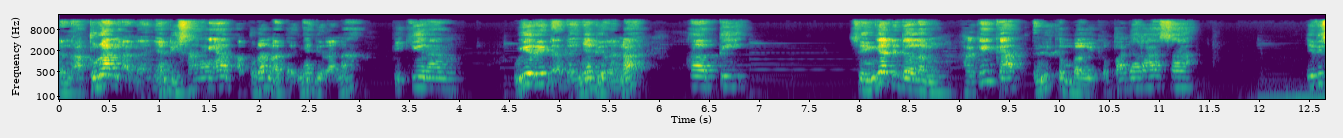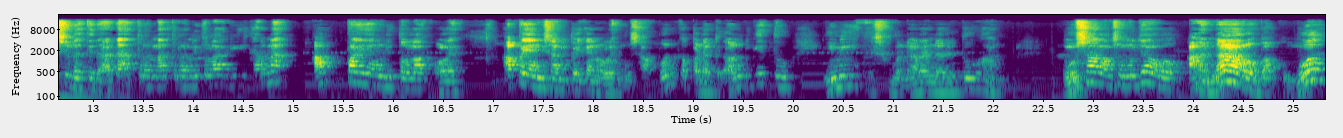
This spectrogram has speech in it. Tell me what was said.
Dan aturan adanya di syariat aturan adanya di ranah pikiran wirid adanya di ranah hati sehingga di dalam hakikat ini kembali kepada rasa. Jadi sudah tidak ada aturan-aturan itu lagi karena apa yang ditolak oleh apa yang disampaikan oleh Musa pun kepada Firaun begitu. Ini kebenaran dari Tuhan. Musa langsung menjawab, "Ana robakumul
